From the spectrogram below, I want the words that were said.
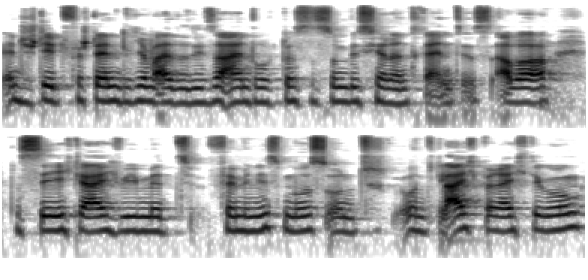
entsteht verständlicherweise dieser Eindruck, dass es so ein bisschen ein Trend ist. Aber das sehe ich gleich wie mit Feminismus und, und Gleichberechtigung,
